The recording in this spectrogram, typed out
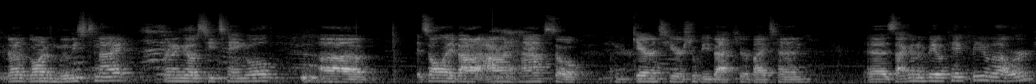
we're gonna go into the movies tonight. We're gonna go see Tangled. Uh, it's only about an hour and a half, so I guarantee her she'll be back here by 10. Uh, is that gonna be okay for you? Will that work?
